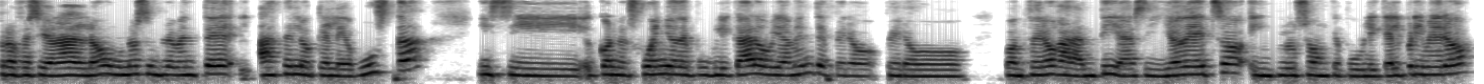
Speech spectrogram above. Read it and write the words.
profesional, ¿no? Uno simplemente hace lo que le gusta y si con el sueño de publicar, obviamente, pero, pero con cero garantías. Y yo, de hecho, incluso aunque publiqué el primero,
